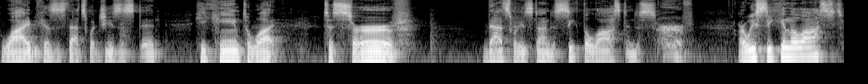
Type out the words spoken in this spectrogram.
Why? Because that's what Jesus did. He came to what? To serve. That's what he's done, to seek the lost and to serve. Are we seeking the lost?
